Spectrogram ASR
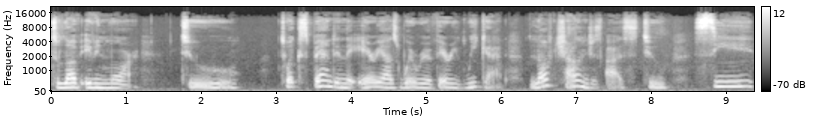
to love even more, to to expand in the areas where we're very weak at. Love challenges us to see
